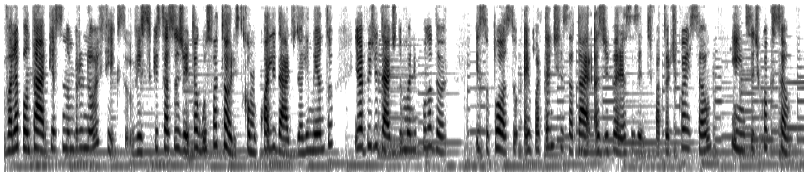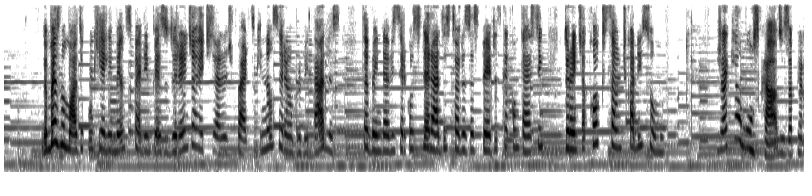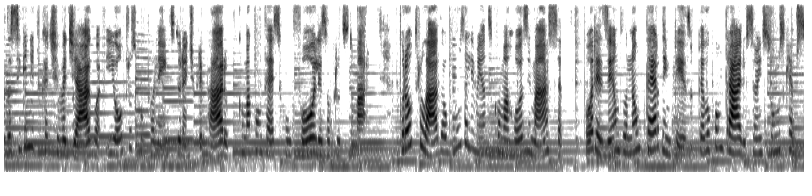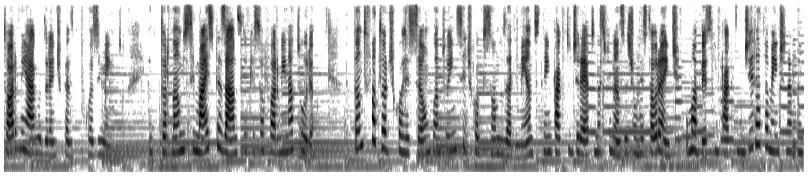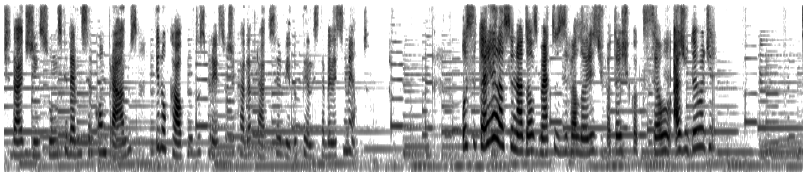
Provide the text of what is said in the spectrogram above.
Vale apontar que esse número não é fixo, visto que está sujeito a alguns fatores, como qualidade do alimento e habilidade do manipulador. Isso posto, é importante ressaltar as diferenças entre fator de correção e índice de cocção. Do mesmo modo com que alimentos perdem peso durante a retirada de partes que não serão aproveitadas, também devem ser consideradas todas as perdas que acontecem durante a cocção de cada insumo. Já que em alguns casos a perda significativa de água e outros componentes durante o preparo, como acontece com folhas ou frutos do mar. Por outro lado, alguns alimentos como arroz e massa, por exemplo, não perdem peso, pelo contrário, são insumos que absorvem água durante o cozimento, tornando-se mais pesados do que sua forma in natura. Tanto o fator de correção quanto o índice de cocção dos alimentos têm impacto direto nas finanças de um restaurante, uma vez que impactam diretamente na quantidade de insumos que devem ser comprados e no cálculo dos preços de cada prato servido pelo estabelecimento. O setor relacionado aos métodos e valores de fatores de cocção ajudam a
